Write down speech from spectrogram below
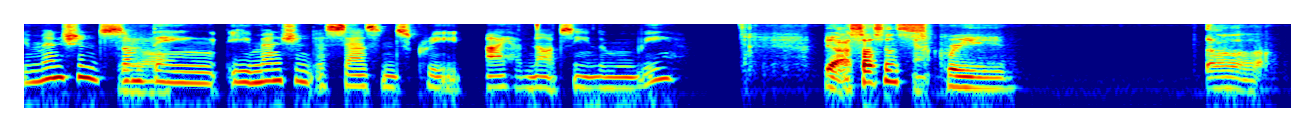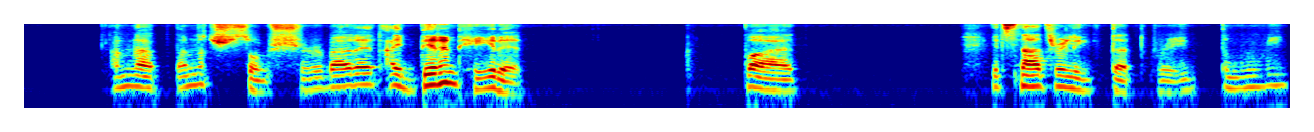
you mentioned Yeah. something. You mentioned Assassin's Creed. I have not seen the movie. yeah. Assassin's Yeah. Creed. Uh, I'm not I'm not so sure about it. I didn't hate it, but it's not really that great. The movie.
